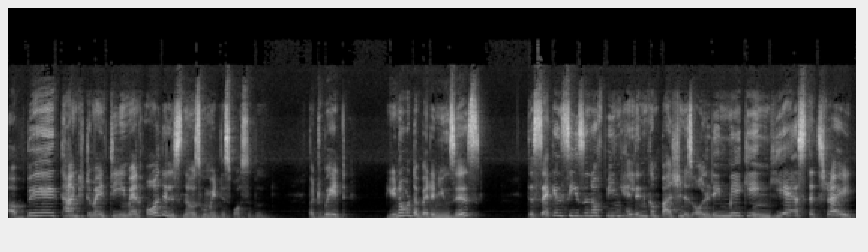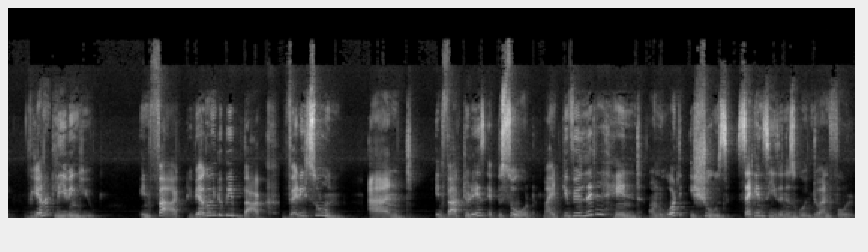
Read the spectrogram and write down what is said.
A big thank you to my team and all the listeners who made this possible. But wait, you know what the better news is? The second season of Being Healthy and Compassionate is already in making. Yes, that's right. We are not leaving you. In fact, we are going to be back very soon. And in fact, today's episode might give you a little hint on what issues second season is going to unfold.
